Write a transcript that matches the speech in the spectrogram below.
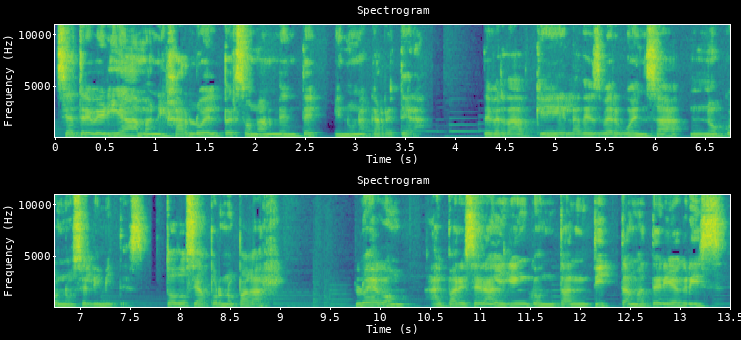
se atrevería a manejarlo él personalmente en una carretera. De verdad que la desvergüenza no conoce límites, todo sea por no pagar. Luego, al parecer alguien con tantita materia gris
